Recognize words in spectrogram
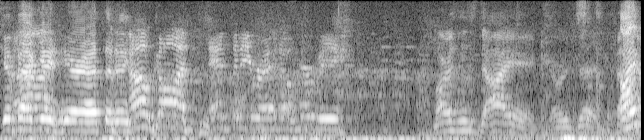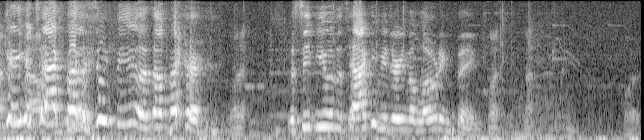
Get back Ah. in here, Anthony. Oh God! Anthony ran over me. Martha's dying. Or dead. I'm getting attacked by the CPU. That's not fair. What? The CPU was attacking me during the loading thing. What? No. What?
